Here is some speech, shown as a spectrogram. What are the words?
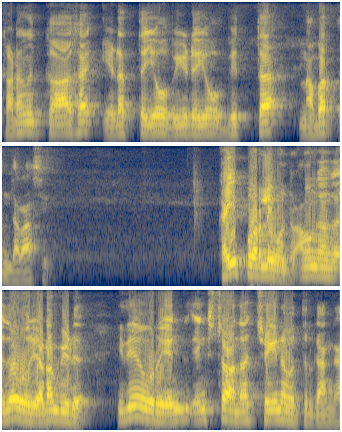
கடனுக்காக இடத்தையோ வீடையோ விற்ற நபர் இந்த ராசி. கைப்பொருளை ஒன்று. அவங்க ஏதோ ஒரு இடம் வீடு. இதே ஒரு யங் யங்ஸ்டராக இருந்தால் செயினை விற்றுருக்காங்க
